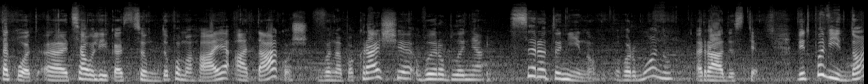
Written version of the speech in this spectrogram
Так от, е, ця олійка з цим допомагає, а також вона покращує вироблення серотоніну, гормону радості. Відповідно,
